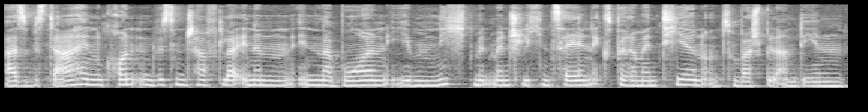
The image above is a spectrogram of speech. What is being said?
Also bis dahin konnten WissenschaftlerInnen in Laboren eben nicht mit menschlichen Zellen experimentieren und zum Beispiel an denen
